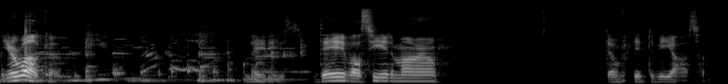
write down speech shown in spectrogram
You're welcome, ladies. Dave, I'll see you tomorrow. Don't forget to be awesome.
